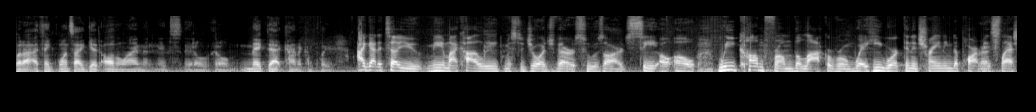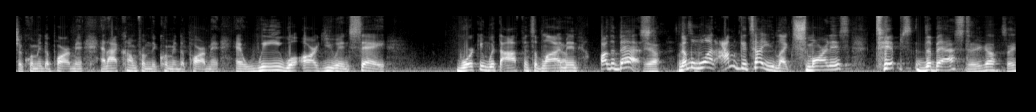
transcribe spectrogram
but I think once I get all the linemen, it's it'll it'll make that kind of complete. I got to tell you, me and my colleague, Mr. George Veras, who is our COO, we come from the locker room where he worked in the training department right. slash equipment department, and I come from the equipment department, and we will argue and say working with the offensive linemen yeah. are the best. Yeah, Number it. one, I'm gonna tell you, like smartest, tips the best. There you go. See.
